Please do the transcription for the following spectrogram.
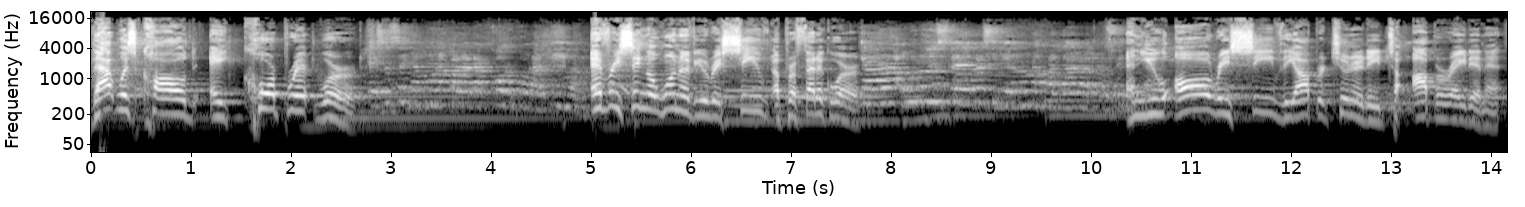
That was called a corporate word. Every single one of you received a prophetic word. And you all received the opportunity to operate in it.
